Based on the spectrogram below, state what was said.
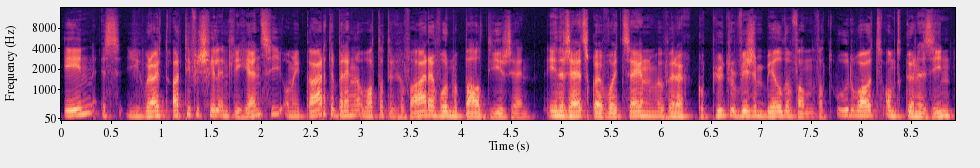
Eén is, je gebruikt artificiële intelligentie om in kaart te brengen wat dat de gevaren voor een bepaald dier zijn. Enerzijds kan je bijvoorbeeld zeggen, we gebruiken computer vision beelden van, van het oerwoud om te kunnen zien,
